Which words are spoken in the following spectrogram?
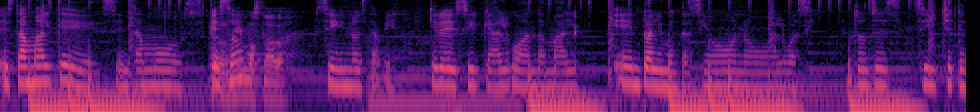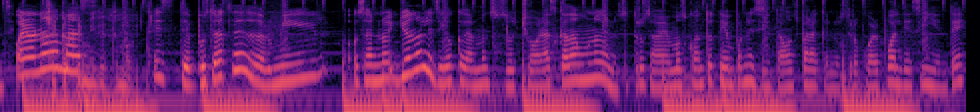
está mal que sentamos eso. Nada. Sí, no está bien. Quiere decir que algo anda mal en tu alimentación o algo así. Entonces, sí, chéquense. Bueno, nada Chécate, más. Este, pues trate de dormir. O sea, no, yo no les digo que duerman sus ocho horas. Cada uno de nosotros sabemos cuánto tiempo necesitamos para que nuestro cuerpo al día siguiente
